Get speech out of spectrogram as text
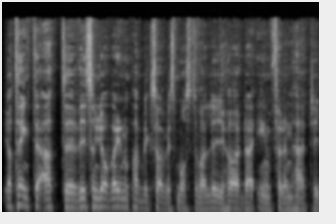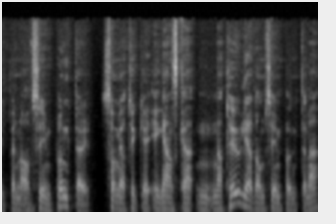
Jag tänkte att eh, vi som jobbar inom public service måste vara lyhörda inför den här typen av synpunkter som jag tycker är ganska naturliga de synpunkterna.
